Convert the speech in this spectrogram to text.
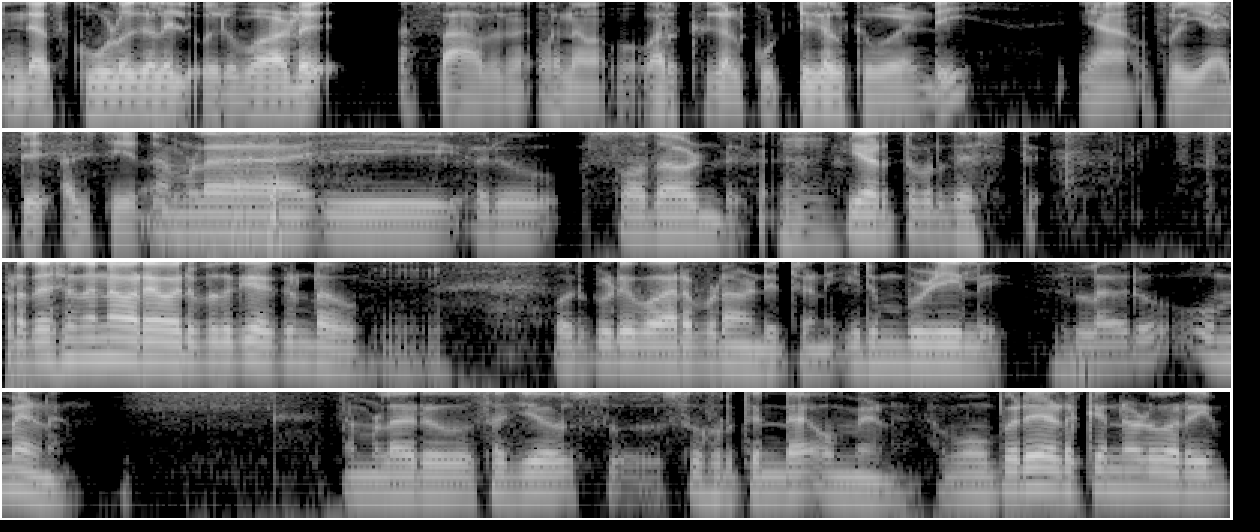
എന്റെ സ്കൂളുകളിൽ ഒരുപാട് സാധന പിന്നെ വർക്കുകൾ കുട്ടികൾക്ക് വേണ്ടി ഞാൻ ഫ്രീ ആയിട്ട് അത് ചെയ്തു. നമ്മളെ ഈ ഒരു ശ്രോതാവുണ്ട് ഈ അടുത്ത പ്രദേശത്ത്. പ്രദേശം തന്നെ പറയാം ഒരു പത് കേൾക്കുന്നുണ്ടാവും. ഒരു കൂടി ഉപകാരപ്പെടാൻ വേണ്ടിയിട്ടാണ്. ഇരുമ്പുഴിയിൽ ഉള്ള ഒരു ഉമ്മയാണ്. നമ്മളെ ഒരു സജീവ സുഹൃത്തിന്റെ ഉമ്മയാണ്. അപ്പോൾ മൂപ്പര് ഇടയ്ക്ക് എന്നോട് പറയും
